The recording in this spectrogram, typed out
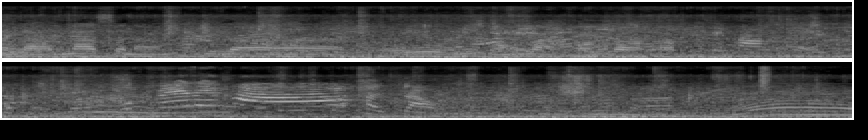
ตลาดหน้าสนามกีฬาโอ้นี่ของหวานของเราครับ แม่เลยค่ะไข่เจ้าอ้าว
